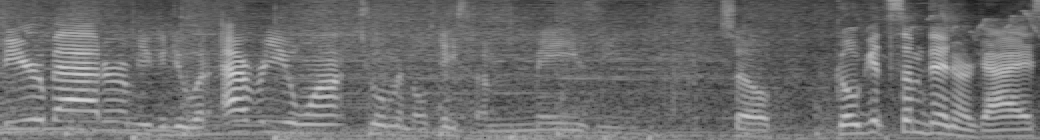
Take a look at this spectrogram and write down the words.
beer batter them, you can do whatever you want to them and they'll taste amazing. So go get some dinner, guys.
